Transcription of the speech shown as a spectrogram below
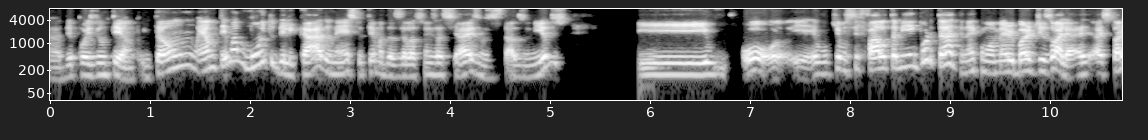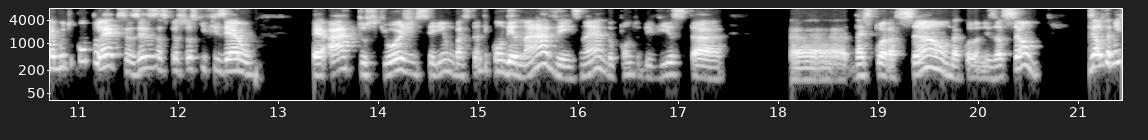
uh, depois de um tempo. Então, é um tema muito delicado, né, esse tema das relações raciais nos Estados Unidos, e o, o que você fala também é importante, né, como a Mary Bird diz, olha, a história é muito complexa, às vezes as pessoas que fizeram é, atos que hoje seriam bastante condenáveis, né, do ponto de vista uh, da exploração, da colonização, elas também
